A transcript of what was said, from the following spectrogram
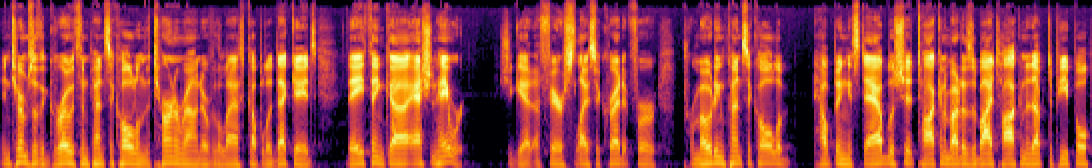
in terms of the growth in Pensacola and the turnaround over the last couple of decades, they think uh, Ashton Hayward should get a fair slice of credit for promoting Pensacola, helping establish it, talking about it as a buy, talking it up to people,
